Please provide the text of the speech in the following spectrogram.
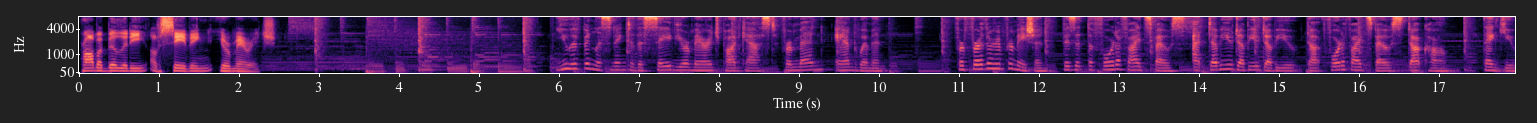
probability of saving your marriage. You have been listening to the Save Your Marriage podcast for men and women. For further information, visit The Fortified Spouse at www.fortifiedspouse.com. Thank you.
